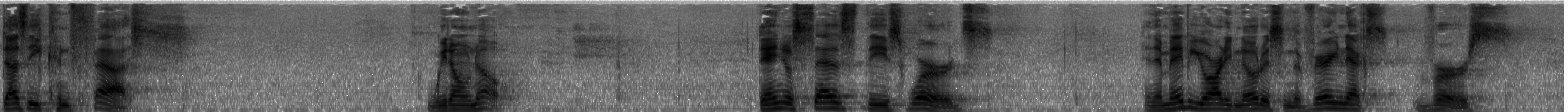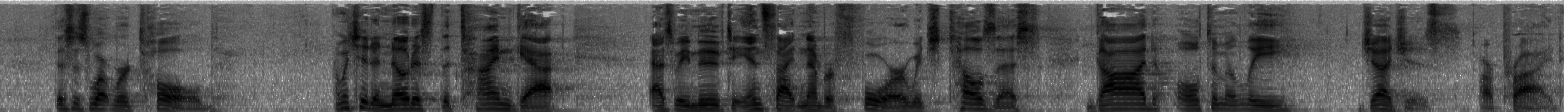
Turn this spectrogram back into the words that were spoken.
Does he confess? We don't know. Daniel says these words, and then maybe you already noticed in the very next verse, this is what we're told. I want you to notice the time gap as we move to insight number four, which tells us God ultimately judges our pride.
